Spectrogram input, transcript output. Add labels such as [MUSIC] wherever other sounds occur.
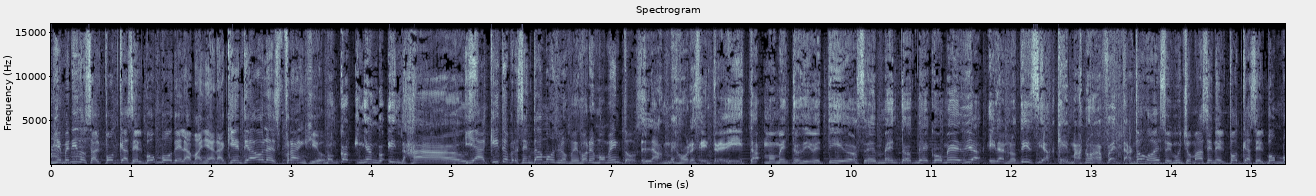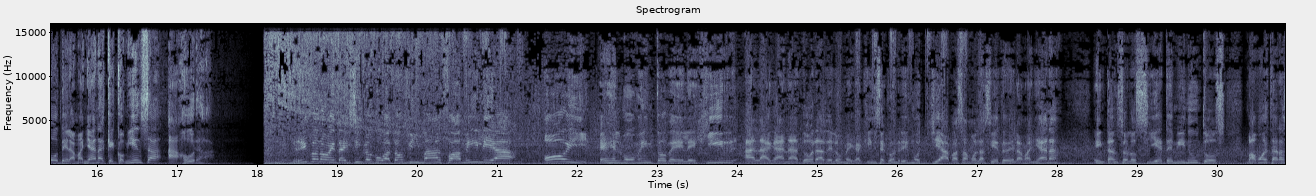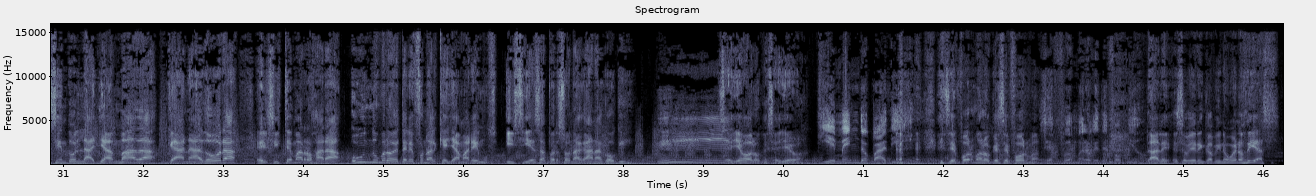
Bienvenidos al podcast El Bombo de la Mañana. Quien te habla es Frangio. Bangkok y Ñongo in the house. Y aquí te presentamos los mejores momentos. Las mejores entrevistas, momentos divertidos, segmentos de comedia y las noticias que más nos afectan. Todo eso y mucho más en el podcast El Bombo de la Mañana que comienza ahora. Ritmo 95 Cubatón Final Familia. Hoy es el momento de elegir a la ganadora de los Mega 15 con ritmo. Ya pasamos las 7 de la mañana. En tan solo 7 minutos vamos a estar haciendo la llamada ganadora. El sistema arrojará un número de teléfono al que llamaremos. Y si esa persona gana, Coqui, se lleva lo que se lleva. Tremendo para [LAUGHS] ti. Y se forma lo que se forma. Se forma lo que te formió. Dale, eso viene en camino. Buenos días.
